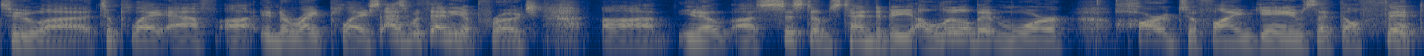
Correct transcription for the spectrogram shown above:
to uh, to play F uh, in the right place. As with any approach, uh, you know uh, systems tend to be a little bit more hard to find games that they'll fit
